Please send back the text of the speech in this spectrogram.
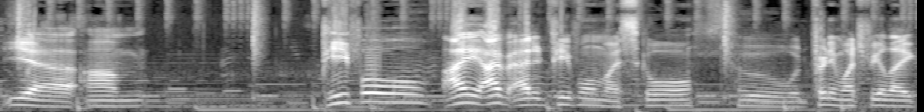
yeah, um, people I I've added people in my school who would pretty much be like,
